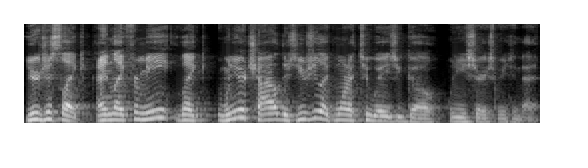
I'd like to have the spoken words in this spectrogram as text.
You're just like, and like for me, like when you're a child, there's usually like one or two ways you go when you start experiencing that.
